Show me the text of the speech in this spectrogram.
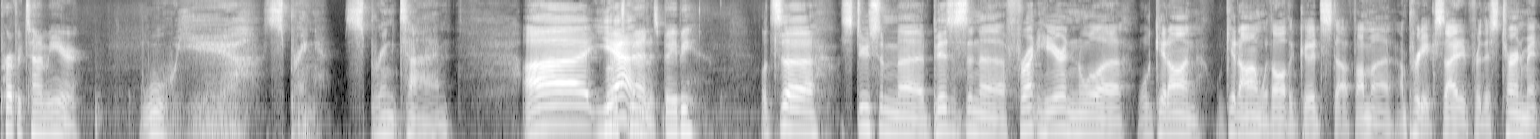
Perfect time of year. Ooh yeah, spring, springtime. Uh, March yeah. Madness, baby. Let's uh let's do some uh, business in the front here, and we'll uh we'll get on we'll get on with all the good stuff. I'm uh I'm pretty excited for this tournament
